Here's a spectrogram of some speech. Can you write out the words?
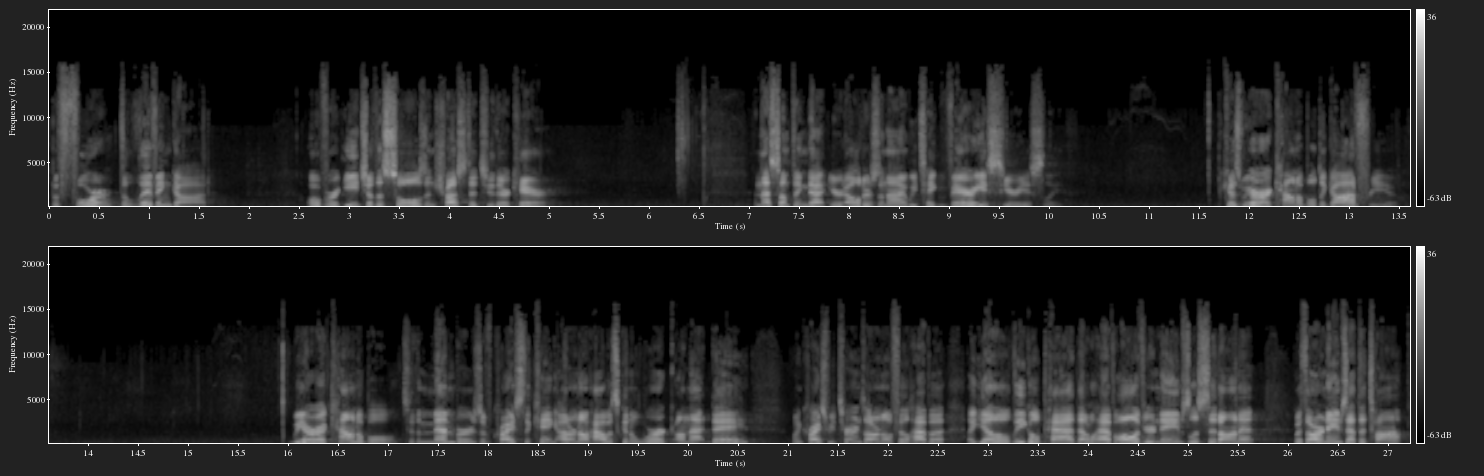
before the living God over each of the souls entrusted to their care. And that's something that your elders and I, we take very seriously because we are accountable to God for you we are accountable to the members of Christ the King. I don't know how it's going to work on that day when Christ returns. I don't know if he'll have a, a yellow legal pad that'll have all of your names listed on it with our names at the top.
